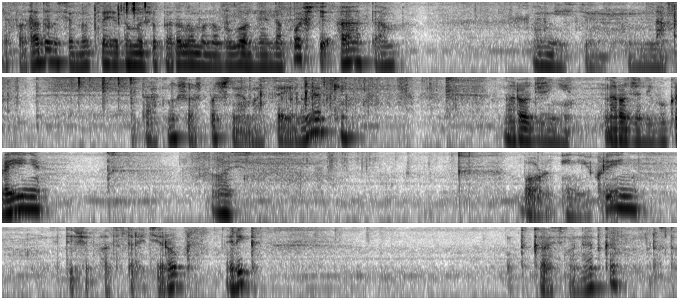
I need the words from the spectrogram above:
Я порадувався, ну це я думаю, що переломано було не на пошті, а там на місці. Да. Так, ну що ж, почнемо з цієї монетки. Народжені, народжений в Україні. Ось. Born in Ukraine. 2023 рік. рік. Така ось монетка. Просто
